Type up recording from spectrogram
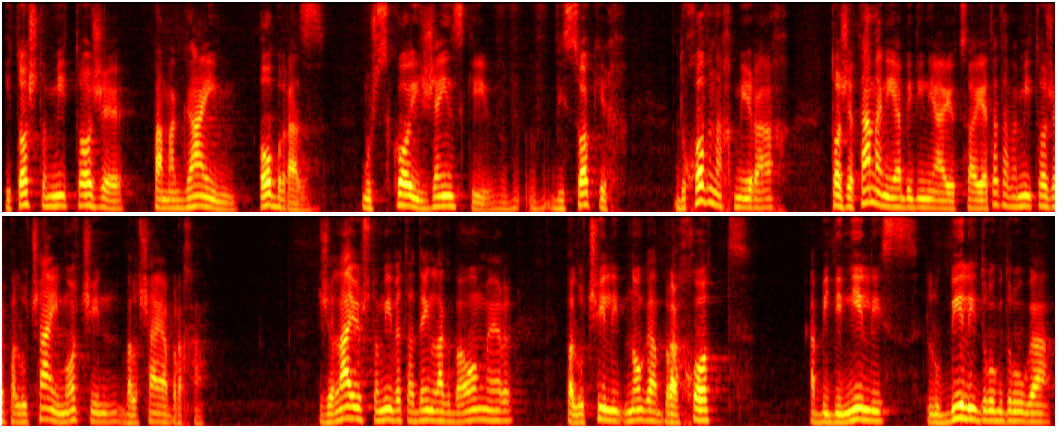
и то, что мы тоже помогаем образ мужской и женский в высоких духовных мирах, тоже там они объединяются, и от этого мы тоже получаем очень большая браха. Желаю, что мы в этот день Лагбаомер получили много брахот, объединились, любили друг друга,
